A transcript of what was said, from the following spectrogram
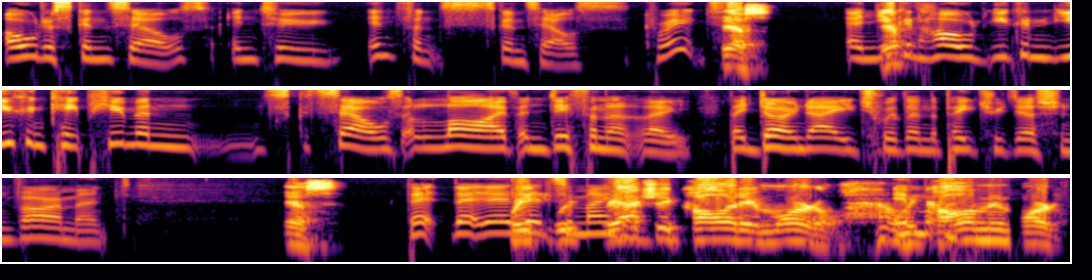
older skin cells, into infant skin cells. Correct? Yes. And you Yep. can hold, you can you can keep human cells alive indefinitely. They don't age within the petri dish environment. Yes. That, that, We, amazing. we actually call it immortal. we call them immortal.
